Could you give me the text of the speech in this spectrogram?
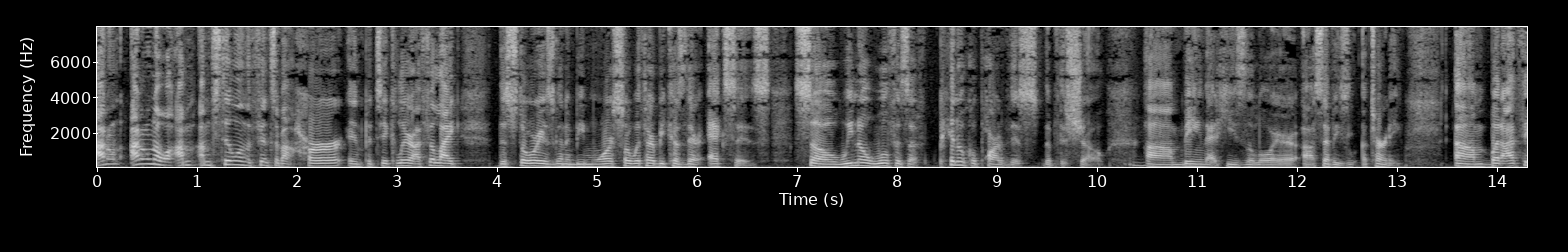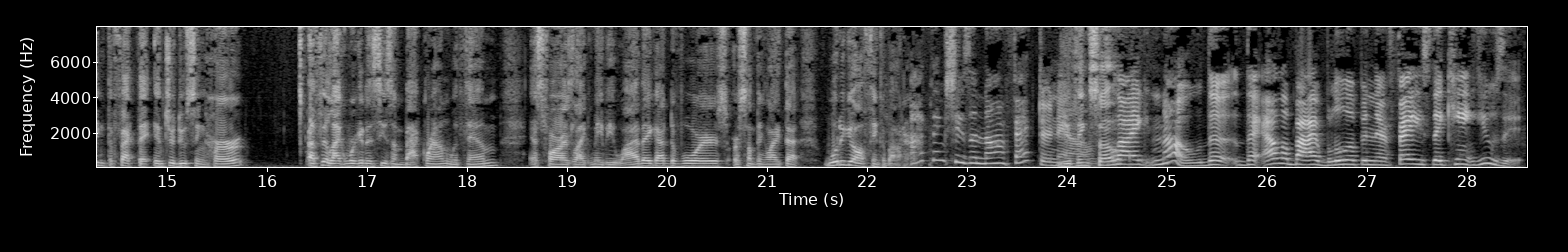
I don't I don't know. I'm I'm still on the fence about her in particular. I feel like the story is going to be more so with her because they're exes. So we know Wolf is a pinnacle part of this of this show, um, being that he's the lawyer, uh, Sevvy's attorney. Um, but I think the fact that introducing her I feel like we're going to see some background with them as far as like maybe why they got divorced or something like that. What do y'all think about her? I think she's a non-factor now. You think so? Like, no, the the alibi blew up in their face. They can't use it.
